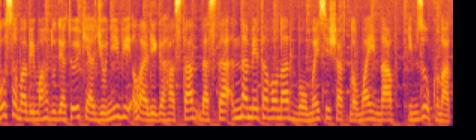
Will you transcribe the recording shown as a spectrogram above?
бо сабаби маҳдудиятҳое ки аз ҷониби лалига ҳастанд даста наметавонад бо месси шартномаи нав имзо кунад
